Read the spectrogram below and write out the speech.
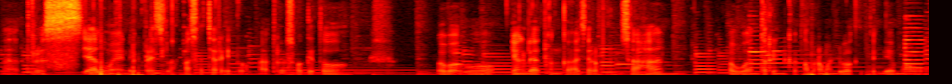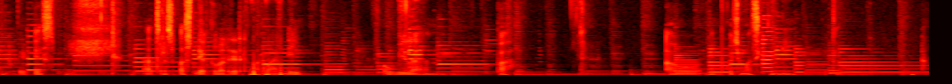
Nah terus ya lumayan depresi lah pas acara itu. Nah terus waktu itu bapakku yang datang ke acara perpisahan aku anterin ke kamar mandi waktu itu dia mau pipis. Nah terus pas dia keluar dari kamar mandi aku bilang pak aku nyembuhku cuma segini gitu. Nah,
